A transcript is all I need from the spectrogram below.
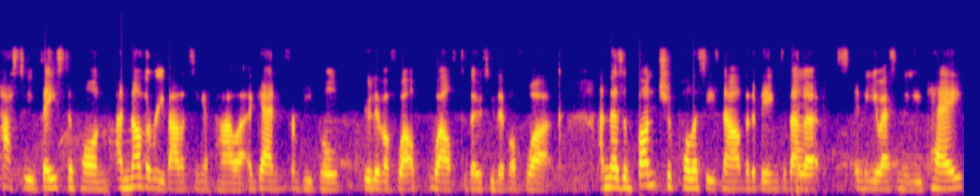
has to be based upon another rebalancing of power, again, from people who live off wealth, wealth to those who live off work. And there's a bunch of policies now that are being developed in the US and the UK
